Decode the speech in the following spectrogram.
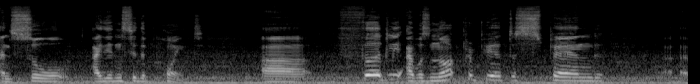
and so I didn't see the point. Uh, thirdly, I was not prepared to spend uh,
